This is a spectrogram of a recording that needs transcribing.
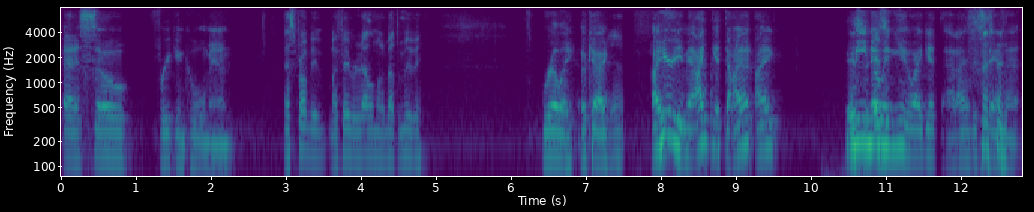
That is so freaking cool, man. That's probably my favorite element about the movie. Really? Okay. Yeah. I hear you, man. I get that. I, I Is- me knowing it- you, I get that. I understand that.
